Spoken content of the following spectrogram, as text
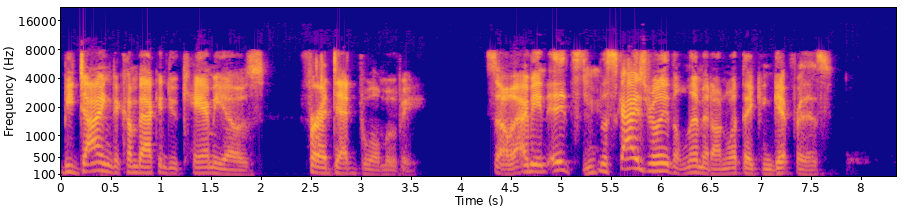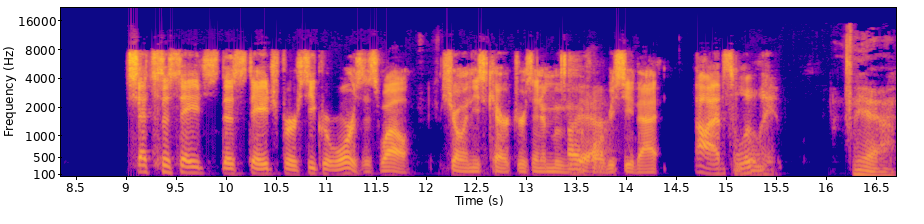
be dying to come back and do cameos for a Deadpool movie. So, I mean, it's the sky's really the limit on what they can get for this. Sets the stage the stage for Secret Wars as well, showing these characters in a movie Oh, yeah. before we see that. Oh, absolutely. Yeah.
